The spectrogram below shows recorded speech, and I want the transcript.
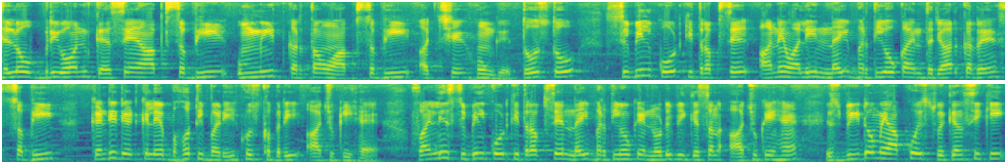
हेलो ब्रियोन कैसे हैं आप सभी? उम्मीद करता हूँ आप सभी अच्छे होंगे। दोस्तों, सिविल कोर्ट की तरफ़ से आने वाली नई भर्तियों का इंतज़ार कर रहे हैं सभी। कैंडिडेट के लिए बहुत ही बड़ी खुशखबरी आ चुकी है। फाइनली सिविल कोड की तरफ़ से नई भर्तियों के नोटिफिकेशन आ चुके हैं। इस वीडियो में आपको इस वैकेंसी की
